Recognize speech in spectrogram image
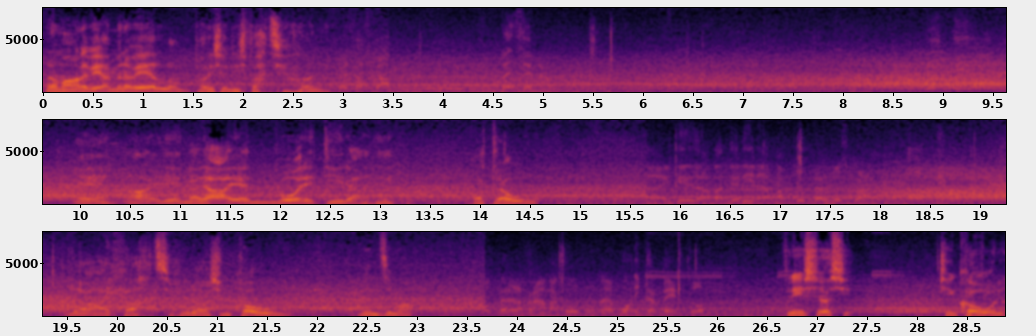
Meno male, via, almeno averlo, un po' di soddisfazione. Eh, dai, dai, dai, è due ore tira. 4 a 1. Dai, cazzo però, 5 a 1. Benzema buon intervento. Finisce così. 5-1.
